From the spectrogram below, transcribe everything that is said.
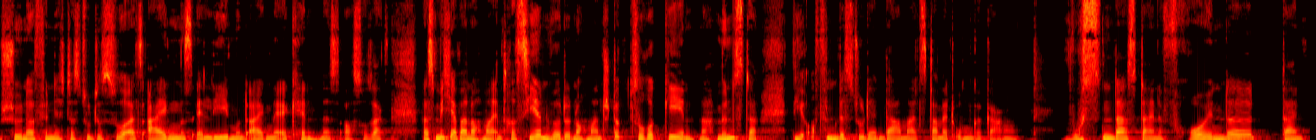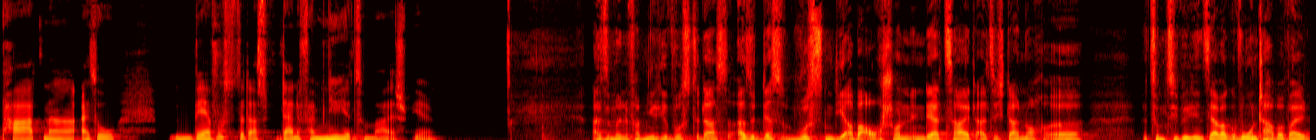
schöner finde ich, dass du das so als eigenes Erleben und eigene Erkenntnis auch so sagst. Was mich aber nochmal interessieren würde, nochmal ein Stück zurückgehen nach Münster. Wie offen bist du denn damals damit umgegangen? Wussten das deine Freunde, dein Partner? Also wer wusste das? Deine Familie zum Beispiel? Also meine Familie wusste das, also das wussten die aber auch schon in der Zeit, als ich da noch äh, zum Zivildienst selber gewohnt habe, weil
